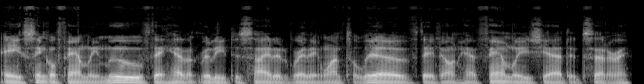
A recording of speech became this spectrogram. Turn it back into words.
a single family move. They haven't really decided where they want to live. They don't have families yet, etc.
